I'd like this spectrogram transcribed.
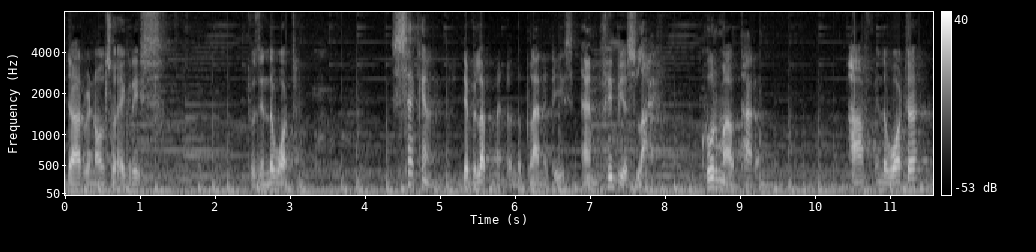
Darwin also agrees. It was in the water. Second development on the planet is amphibious life, Kurma Half in the water,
